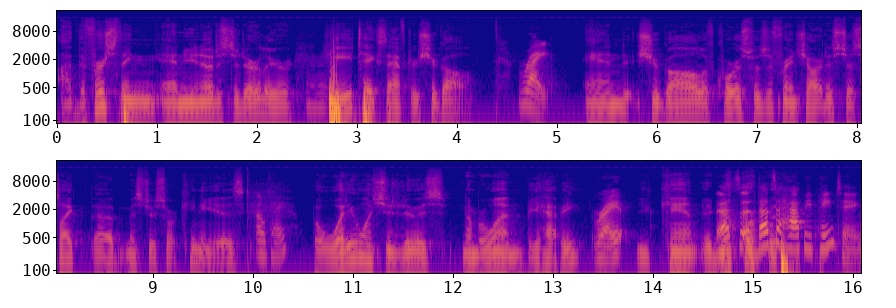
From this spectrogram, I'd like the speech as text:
Uh, the first thing, and you noticed it earlier, Mm-hmm. he takes after Chagall. Right. And Chagall, of course, was a French artist, just like uh, Mr. Sorkini is. Okay. But what he wants you to do is, number one, be happy. Right. You can't ignore That's a, that's a happy painting.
